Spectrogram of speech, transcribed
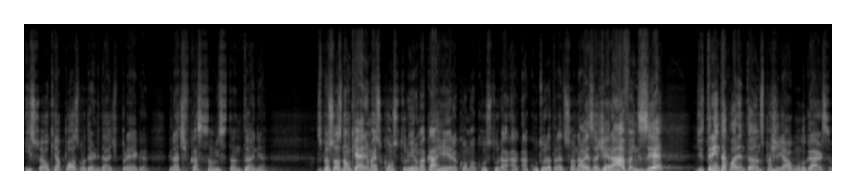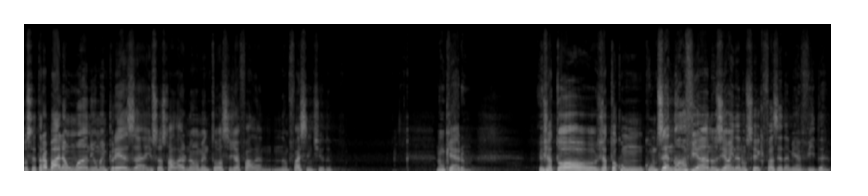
Isso é o que a pós-modernidade prega: gratificação instantânea. As pessoas não querem mais construir uma carreira como a cultura, a, a cultura tradicional exagerava em dizer de 30 a 40 anos para chegar a algum lugar. Se você trabalha um ano em uma empresa e o seu salário não aumentou, você já fala, não faz sentido. Não quero. Eu já tô, já tô com, com 19 anos e eu ainda não sei o que fazer da minha vida.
